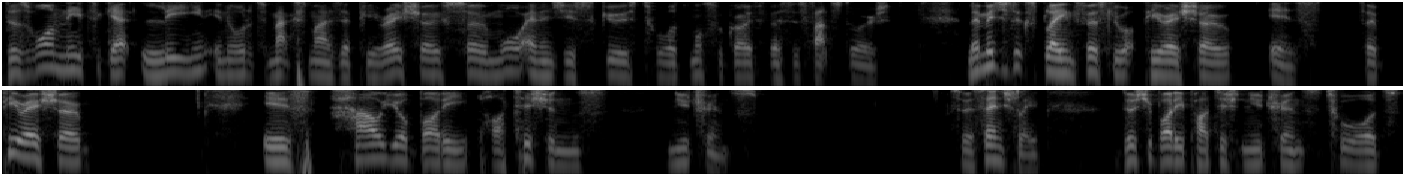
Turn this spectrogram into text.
Does one need to get lean in order to maximize their P ratio so more energy skews towards muscle growth versus fat storage? Let me just explain firstly what P ratio is. So P ratio is how your body partitions nutrients. So essentially, does your body partition nutrients towards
